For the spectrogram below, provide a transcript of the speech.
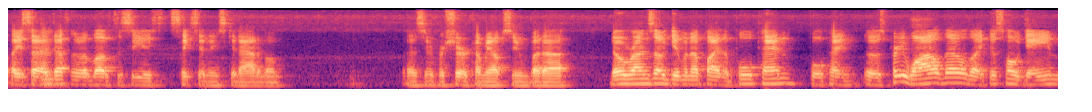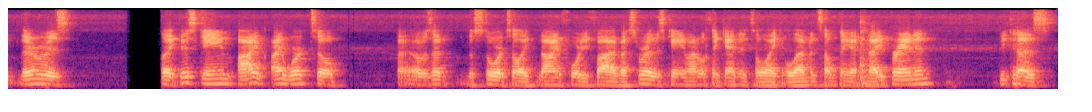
like I said, I definitely would love to see six innings get out of him. That's for sure coming up soon. But uh, no runs though given up by the bullpen. Bullpen. It was pretty wild though. Like this whole game, there was like this game. I I worked till I was at the store till like 9:45. I swear this game I don't think ended till like 11 something at night, Brandon, because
